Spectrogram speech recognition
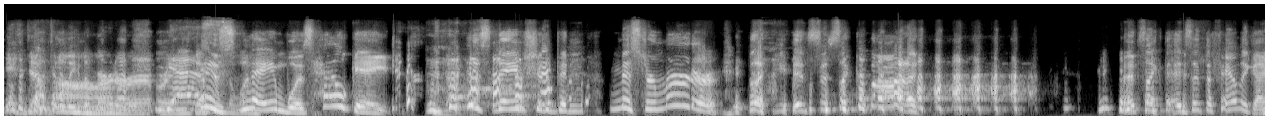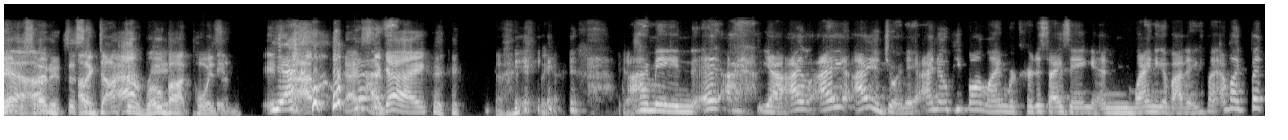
He's definitely the murderer. Or Yes. definitely His the one- name was Helgait. His name should have been Mr. Murder. Like it's just like, come on. It's like it's like the Family Guy yeah, episode. I'm, it's just I'm like Doctor ah, Robot Poison. it- it- Yeah. ah, that's the guy. Yes. I mean, it, I, yeah, I, I I enjoyed it. I know people online were criticizing and whining about it. but I'm like, but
